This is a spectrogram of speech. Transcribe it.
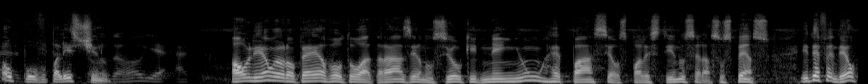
ao povo palestino. A União Europeia voltou atrás e anunciou que nenhum repasse aos palestinos será suspenso e defendeu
